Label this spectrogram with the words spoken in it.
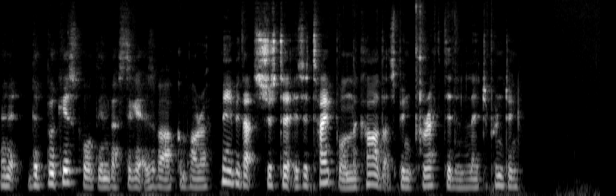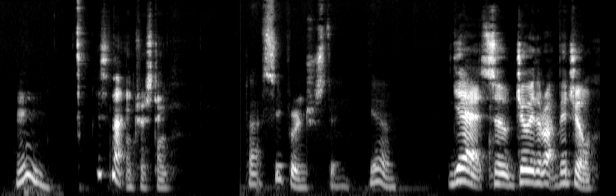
And it, the book is called The Investigators of Arkham Horror. Maybe that's just a, is a typo on the card that's been corrected in later printing. Hmm. Isn't that interesting? That's super interesting. Yeah. Yeah, so Joey the Rat Vigil.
